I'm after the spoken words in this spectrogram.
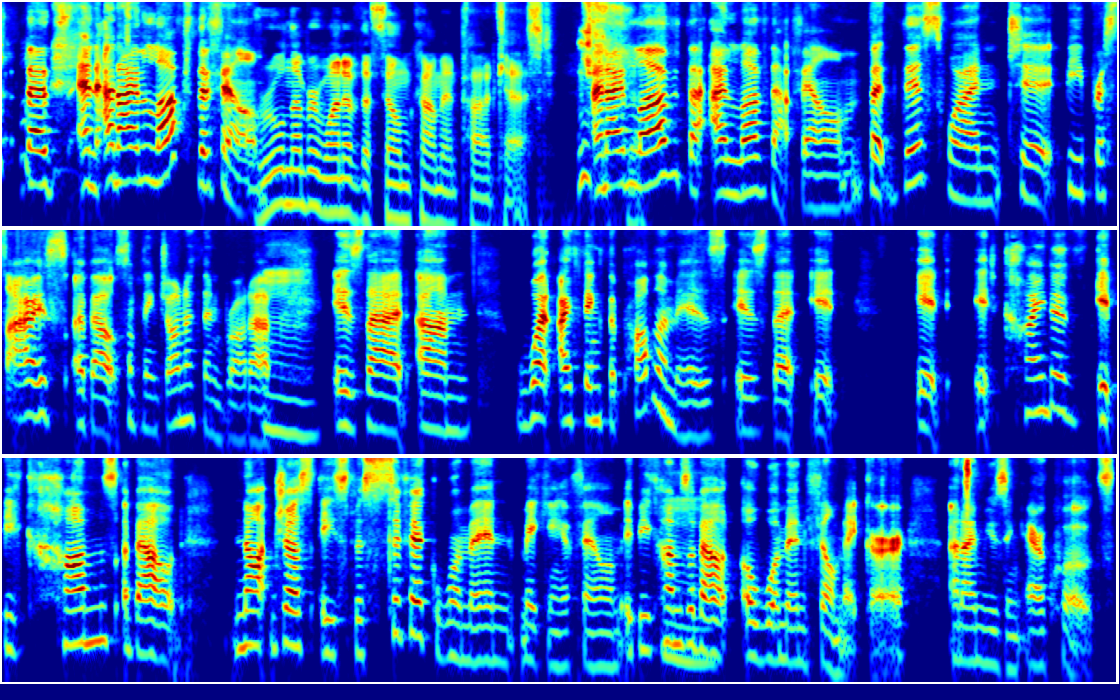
that's and and i loved the film rule number one of the film comment podcast and I love that. I love that film. But this one, to be precise about something Jonathan brought up, mm. is that um, what I think the problem is is that it it it kind of it becomes about not just a specific woman making a film it becomes mm. about a woman filmmaker and i'm using air quotes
